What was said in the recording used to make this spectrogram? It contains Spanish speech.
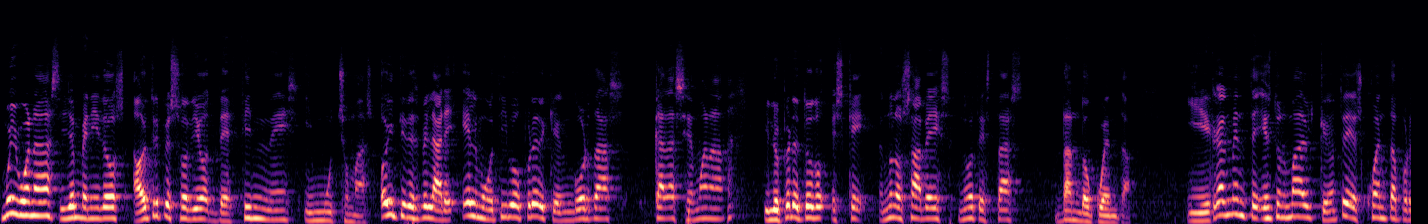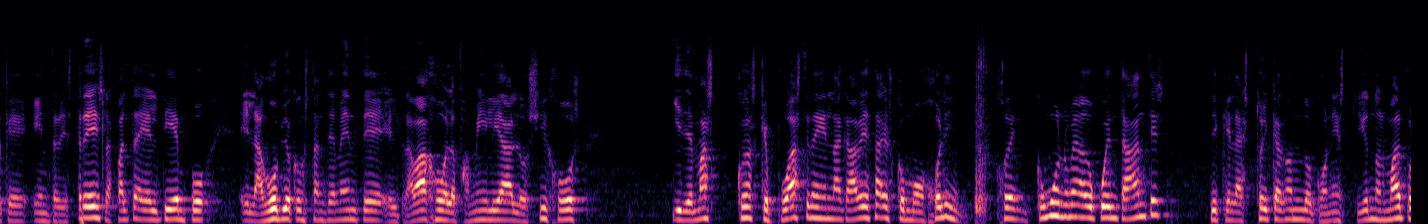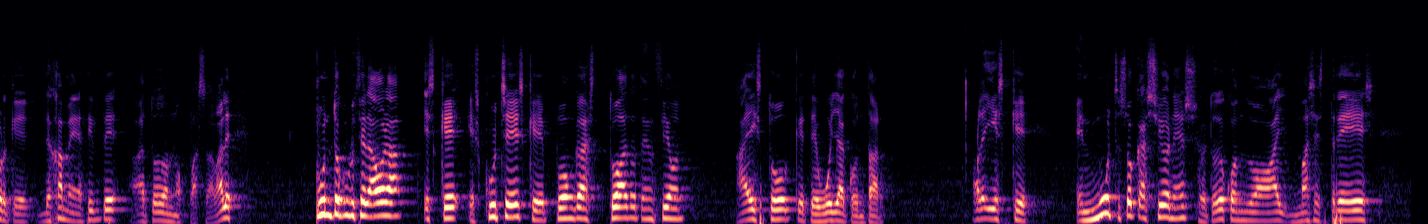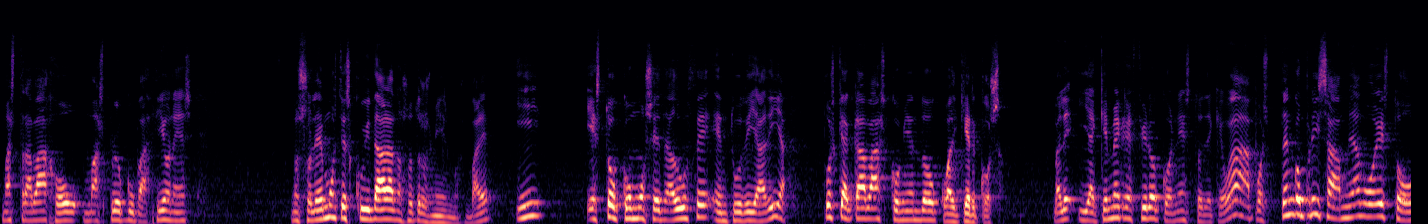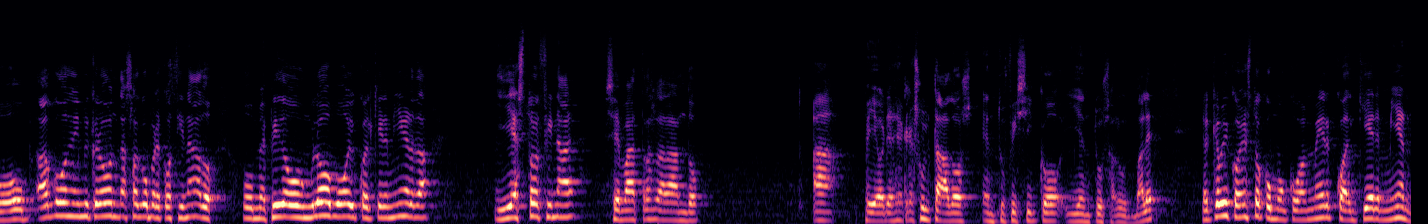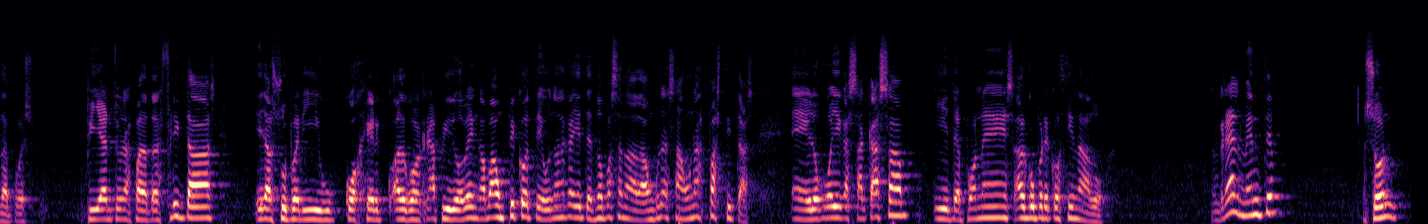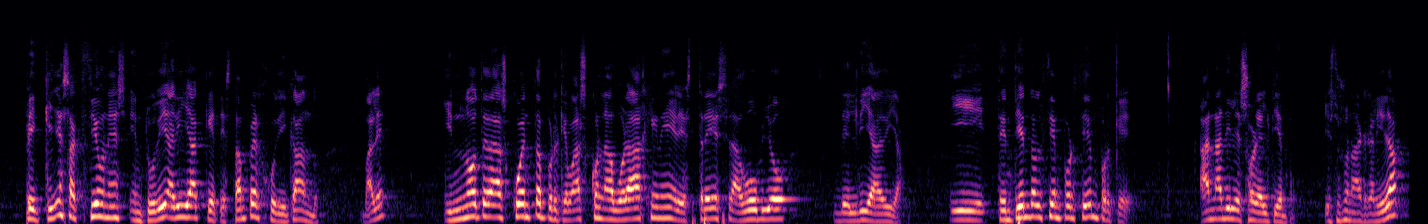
Muy buenas y bienvenidos a otro episodio de Fitness y mucho más. Hoy te desvelaré el motivo por el que engordas cada semana y lo peor de todo es que no lo sabes, no te estás dando cuenta. Y realmente es normal que no te des cuenta porque entre el estrés, la falta del tiempo, el agobio constantemente, el trabajo, la familia, los hijos y demás cosas que puedas tener en la cabeza es como, jolín, joder, ¿cómo no me he dado cuenta antes de que la estoy cagando con esto? Y es normal porque, déjame decirte, a todos nos pasa, ¿vale? Punto crucial ahora es que escuches, que pongas toda tu atención a esto que te voy a contar. ¿Vale? Y es que en muchas ocasiones, sobre todo cuando hay más estrés, más trabajo, más preocupaciones, nos solemos descuidar a nosotros mismos, ¿vale? Y esto cómo se traduce en tu día a día? Pues que acabas comiendo cualquier cosa. ¿Vale? ¿Y a qué me refiero con esto? De que, va, pues tengo prisa, me hago esto, o hago en el microondas algo precocinado, o me pido un globo y cualquier mierda. Y esto al final se va trasladando a peores resultados en tu físico y en tu salud, ¿vale? Ya que voy con esto como comer cualquier mierda, pues pillarte unas patatas fritas, ir al super y coger algo rápido, venga, va, un picote, unas galletas, no pasa nada, unas, unas pastitas, eh, luego llegas a casa y te pones algo precocinado. Realmente son pequeñas acciones en tu día a día que te están perjudicando, ¿vale? Y no te das cuenta porque vas con la vorágine, el estrés, el agobio del día a día. Y te entiendo al 100% porque a nadie le sobra el tiempo. Y esto es una realidad.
